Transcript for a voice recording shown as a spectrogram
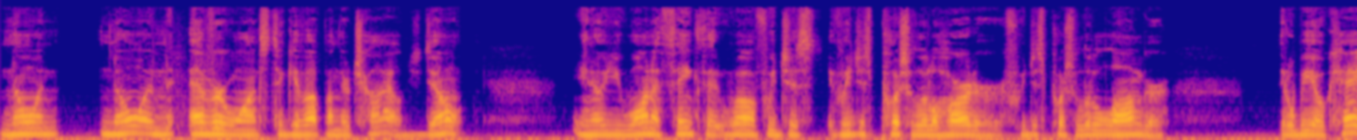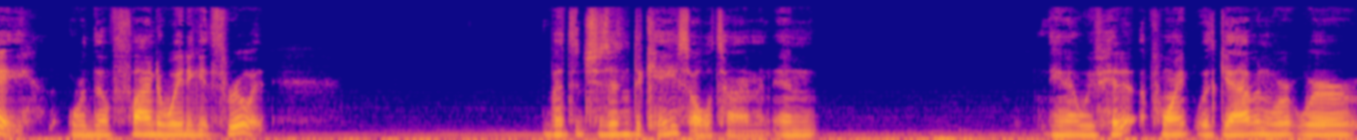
no one no one ever wants to give up on their child. You don't. You know, you want to think that well, if we just if we just push a little harder, if we just push a little longer, it'll be okay, or they'll find a way to get through it. But it just isn't the case all the time, and, and you know, we've hit a point with Gavin where we're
